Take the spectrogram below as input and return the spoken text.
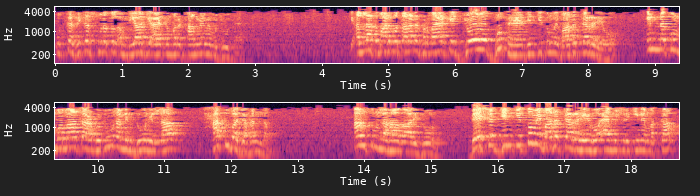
اس کا ذکر سورت الانبیاء کی آیت نمبر اٹھانوے میں موجود ہے۔ کہ اللہ تبارک و تعالیٰ نے فرمایا کہ جو بت ہیں جن کی تم عبادت کر رہے ہو ان نقم بماتا من دون اللہ حسب جہنم۔ ان تم لہا واردون۔ بے شک جن کی تم عبادت کر رہے ہو، اے مشرقین مکہ،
